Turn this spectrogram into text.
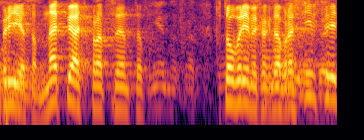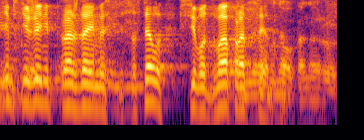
при этом на 5%, в то время, когда в России в среднем снижение рождаемости составило всего 2%.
